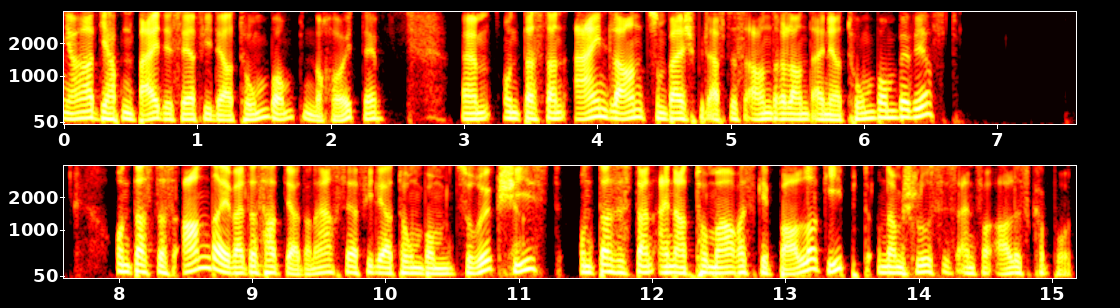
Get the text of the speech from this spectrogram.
ja, die haben beide sehr viele Atombomben, noch heute, ähm, und dass dann ein Land zum Beispiel auf das andere Land eine Atombombe wirft. Und dass das andere, weil das hat ja dann auch sehr viele Atombomben zurückschießt und dass es dann ein atomares Geballer gibt und am Schluss ist einfach alles kaputt.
